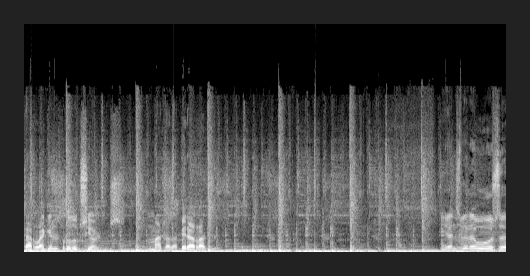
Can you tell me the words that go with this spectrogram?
Interlaken Produccions, Matadepera Ràdio. I ens ve de gust eh,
